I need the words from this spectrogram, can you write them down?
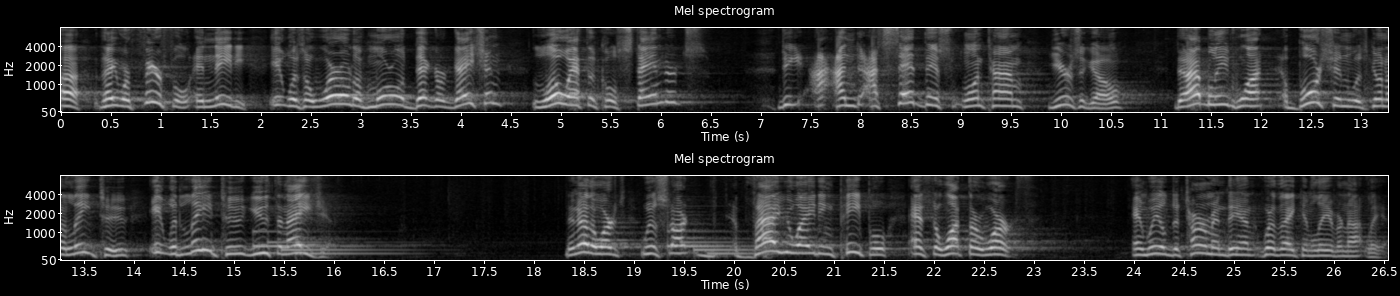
Uh, they were fearful and needy. It was a world of moral degradation, low ethical standards. You, I, I, I said this one time years ago that I believe what abortion was going to lead to, it would lead to euthanasia. In other words, we'll start evaluating people as to what they're worth. And we'll determine then whether they can live or not live.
